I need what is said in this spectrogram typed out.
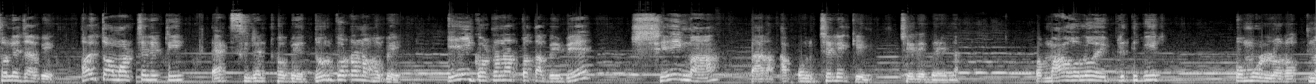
চলে যাবে, হয়তো আমার ছেলেটি অ্যাক্সিডেন্ট হবে, দুর্ঘটনা হবে। এই ঘটনার কথা ভেবে সেই মা তার আপন ছেলেকে ছেড়ে দেয় না। মা হলো এই পৃথিবীর অমূল্য রত্ন,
